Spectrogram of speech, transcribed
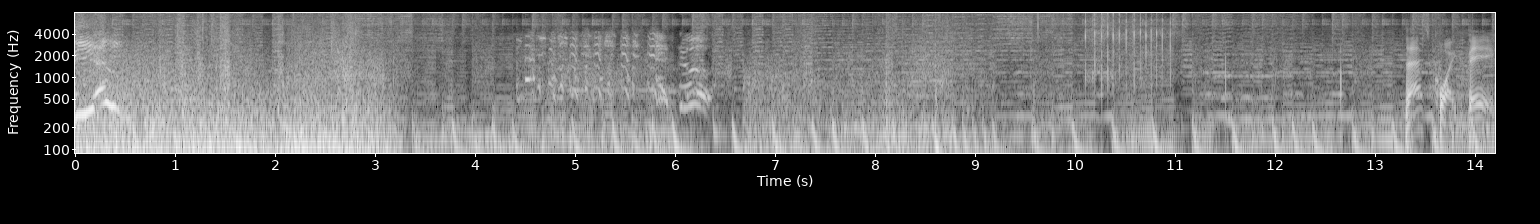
That's quite big.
